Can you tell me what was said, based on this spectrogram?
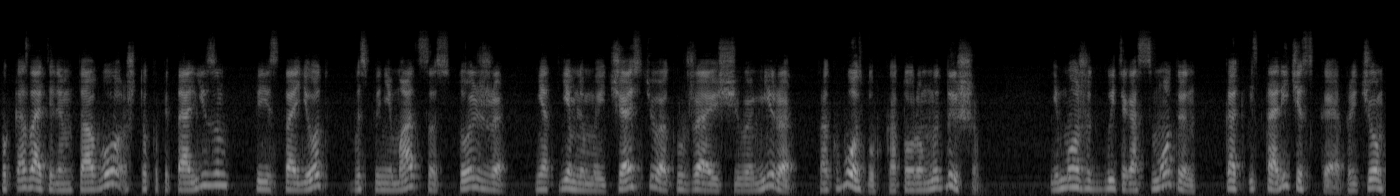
показателем того, что капитализм перестает восприниматься столь же неотъемлемой частью окружающего мира, как воздух, которым мы дышим, и может быть рассмотрен как историческое, причем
